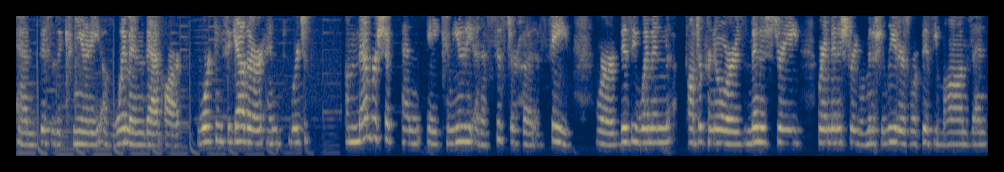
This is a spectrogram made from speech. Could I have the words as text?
And this is a community of women that are working together, and we're just a membership and a community and a sisterhood of faith. We're busy women, entrepreneurs, ministry. We're in ministry, we're ministry leaders, we're busy moms. And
